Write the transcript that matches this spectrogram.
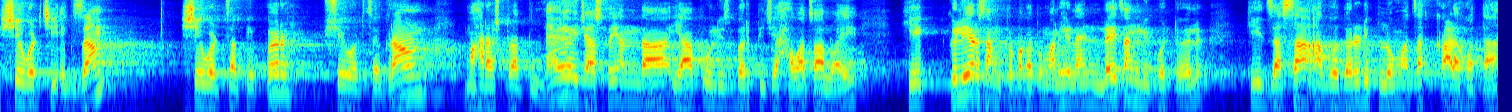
शेवटची एक्झाम शेवटचा पेपर शेवटचं ग्राउंड महाराष्ट्रात लय जास्त यंदा या पोलीस भरतीची हवा चालू आहे. हे क्लिअर सांगतो बघा तुम्हाला ही लाईन लय चांगली पटेल की जसा अगोदर डिप्लोमाचा काळ होता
